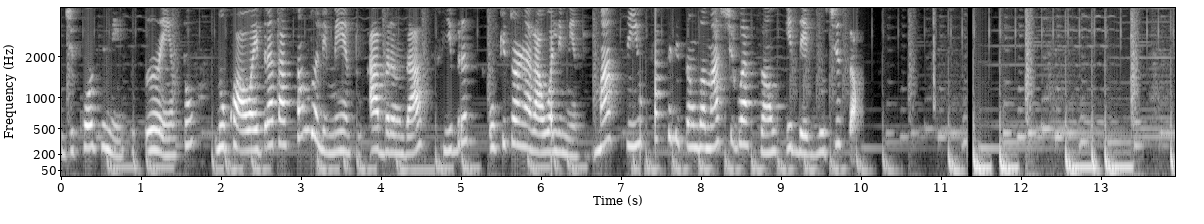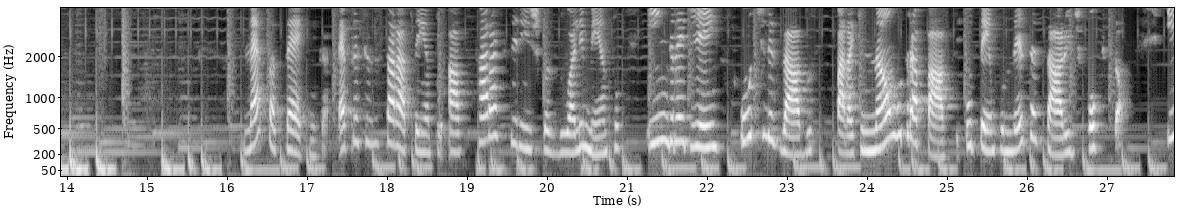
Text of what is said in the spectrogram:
de cozimento lento, no qual a hidratação do alimento abranda as fibras, o que tornará o alimento macio, facilitando a mastigação e deglutição. Nessa técnica, é preciso estar atento às características do alimento e ingredientes utilizados para que não ultrapasse o tempo necessário de cocção e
